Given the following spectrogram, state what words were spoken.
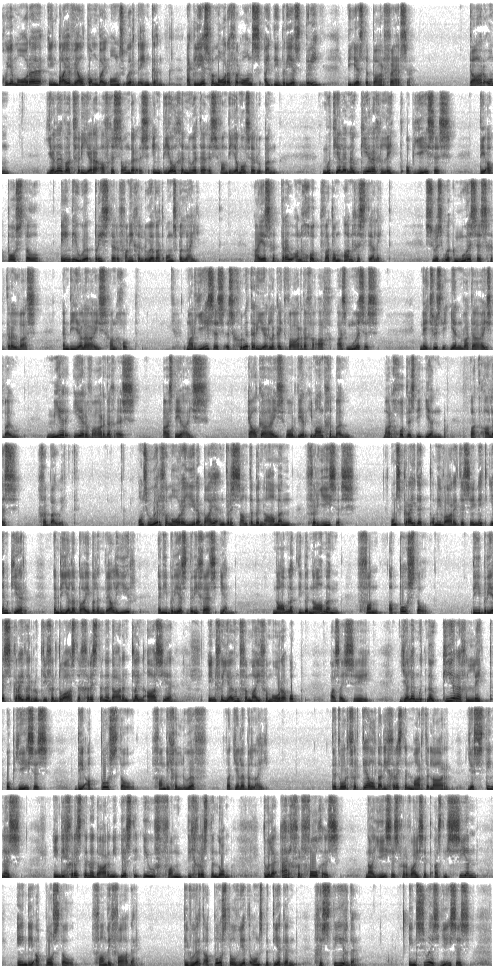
Goeiemôre en baie welkom by ons oordeenking. Ek lees vanmôre vir ons uit Hebreërs 3, die eerste paar verse. Daarom julle wat vir die Here afgesonder is en deelgenote is van die hemelse roeping, moet julle noukeurig let op Jesus, die apostel en die hoëpriester van die geloof wat ons bely. Hy is getrou aan God wat hom aangestel het soos ook Moses getrou was in die hele huis van God. Maar Jesus is groter heerlikheid waardig geag as Moses, net soos die een wat 'n huis bou meer eerwaardig is as die huis. Elke huis word deur iemand gebou, maar God is die een wat alles gebou het. Ons hoor vanmôre hier 'n baie interessante benaming vir Jesus. Ons kry dit om die waarheid te sê net een keer in die hele Bybel en wel hier in Hebreërs 3 vers 1. Naamlik die benaming van apostel. Die Hebreërs skrywer roep die verdwaaste Christene daar in Klein-Asië en vir jou en vir my vanmôre op as hy sê: "Julle moet nou keurig let op Jesus, die apostel van die geloof wat julle bely." Dit word vertel dat die Christen martelaar Justinus en die Christene daar in die eerste eeu van die Christendom toe hulle erg vervolg is na Jesus verwys het as die seun en die apostel van die Vader. Die woord apostel weet ons beteken gestuurde. En so is Jesus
